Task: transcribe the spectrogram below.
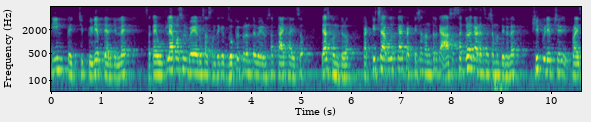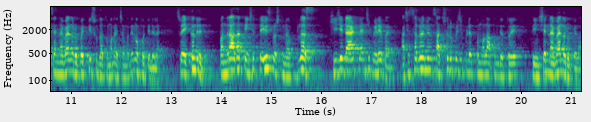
तीन पेजची पी डी एफ तयार केलेली आहे. सकाळी उठल्यापासून वेळेनुसार संध्याकाळी झोपेपर्यंत वेळेनुसार काय खायचं त्याचपर्यंत प्रॅक्टिसच्या अगोदर काय प्रॅक्टिसच्या नंतर काय असं सगळं गायडन्स याच्यामध्ये दिलेलं आहे. ही पी डी एफची प्राइस आहे नव्याण्णव रुपये ती सुद्धा तुम्हाला याच्यामध्ये मोफत दिलेलं आहे. सो एकंदरीत पंधरा हजार तीनशे तेवीस प्रश्न प्लस ही जी डायट प्लॅनची पीडीएफ आहे अशी सगळं मिळून सातशे रुपयाची पीडीएफ तुम्हाला आपण देतोय तीनशे नव्याण्णव रुपयाला.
